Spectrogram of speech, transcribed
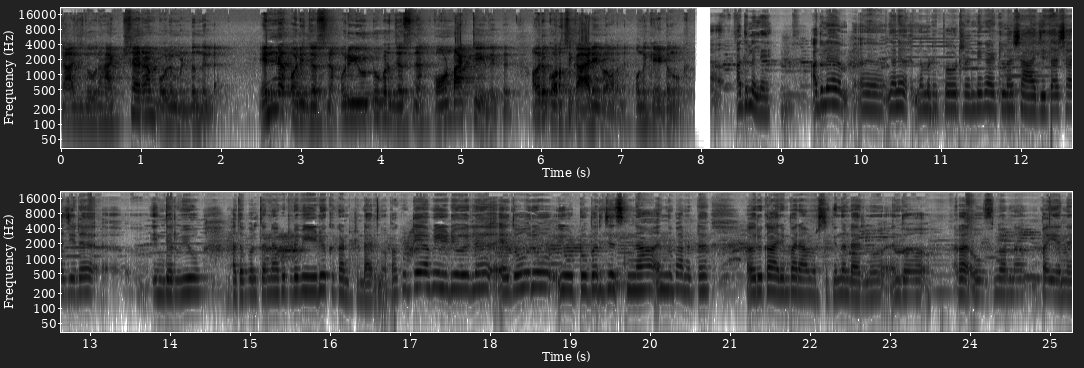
ഷാജിദ് ഒരു അക്ഷരം പോലും മിണ്ടുന്നില്ല. എന്നെ ഒരു ജസ്ന ഒരു യൂട്യൂബർ ജസ്ന കോണ്ടാക്ട് ചെയ്തിട്ട് അവർ കുറച്ച് കാര്യങ്ങൾ പറഞ്ഞു. ഒന്ന് കേട്ടു നോക്ക്. അതിലല്ലേ? അതിൽ ഞാൻ നമ്മുടെ ഇപ്പോൾ ട്രെൻഡിങ് ആയിട്ടുള്ള ഷാജിദ ഷാജിയുടെ ഇന്റർവ്യൂ അതുപോലെ തന്നെ ആ കുട്ടിയുടെ വീഡിയോ ഒക്കെ കണ്ടിട്ടുണ്ടായിരുന്നു. അപ്പോൾ ആ കുട്ടി ആ വീഡിയോയിൽ ഏതോ ഒരു യൂട്യൂബർ ജസ്ന എന്ന് പറഞ്ഞിട്ട് ഒരു കാര്യം പരാമർശിക്കുന്നുണ്ടായിരുന്നു. എന്തോ റൂഫ് എന്ന് പറഞ്ഞ പയ്യനെ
